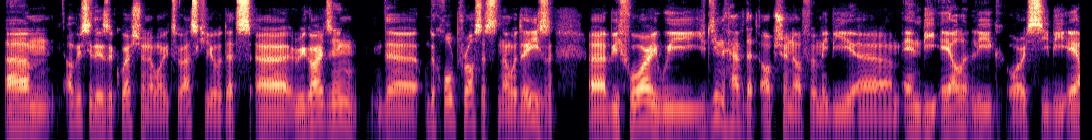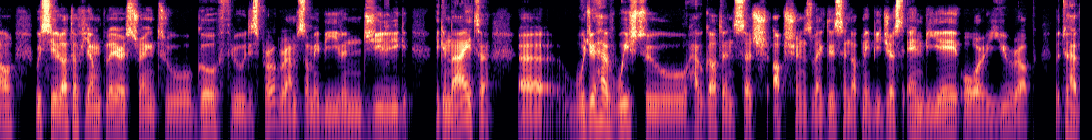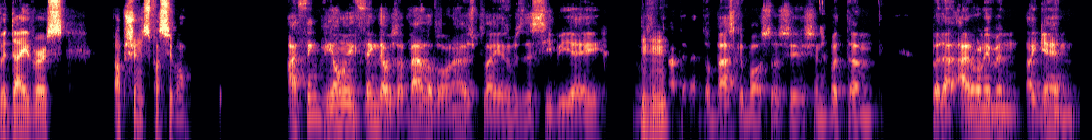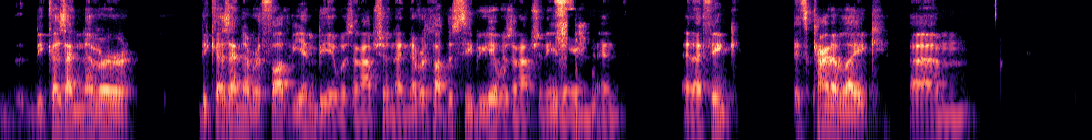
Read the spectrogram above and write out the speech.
um, obviously, there's a question I wanted to ask you that's uh, regarding the the whole process nowadays. Uh, before we you didn't have that option of uh, maybe um, NBL league or CBL. We see a lot of young players trying to go through these programs, or maybe even G League Ignite. Uh, would you have wished to have gotten such options like this, and not maybe just NBA or Europe, but to have a diverse options possible? I think the only thing that was available when I was playing was the CBA, it was Mhm. the Continental Basketball Association. Yeah. But um, but I, I don't even again because I never because I never thought the NBA was an option. I never thought the CBA was an option either, and and and I think it's kind of like um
